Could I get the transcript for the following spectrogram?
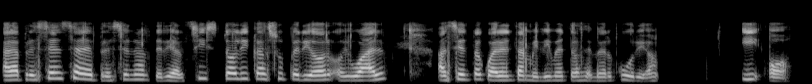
a la presencia de presión arterial sistólica superior o igual a 140 milímetros de mercurio y O,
